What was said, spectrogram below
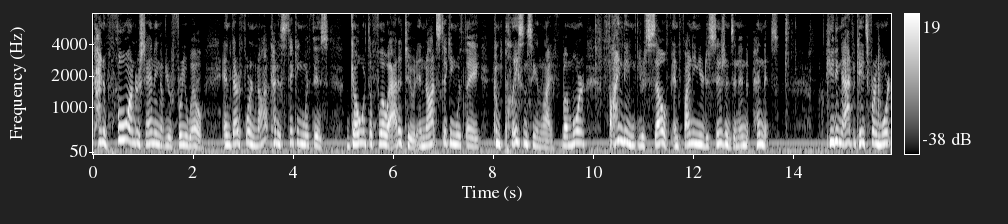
kind of full understanding of your free will, and therefore not kind of sticking with this go with the flow attitude and not sticking with a complacency in life, but more finding yourself and finding your decisions and independence. Keating advocates for a more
